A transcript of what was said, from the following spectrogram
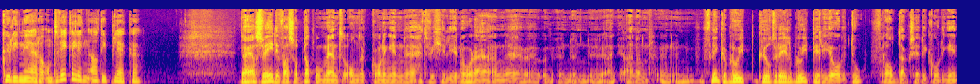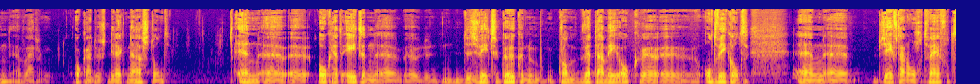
culinaire ontwikkeling, al die plekken. Nou ja, Zweden was op dat moment onder koningin Hedwig Eleonora een, een, een, aan een, een, flinke bloei, culturele bloeiperiode toe. Vooral dankzij de koningin, waar Okka dus direct naast stond. En uh, uh, ook het eten, uh, de Zweedse keuken, kwam, werd daarmee ook ontwikkeld. En ze heeft daar ongetwijfeld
